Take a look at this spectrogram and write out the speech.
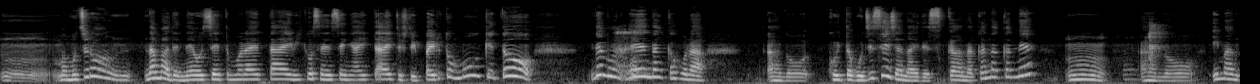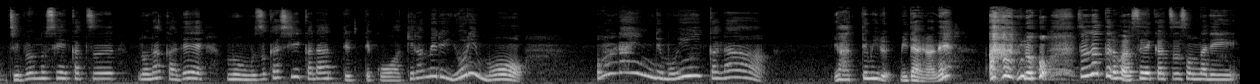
ううんまあ、もちろん生でね教えてもらいたい美子先生に会いたいっていう人いっぱいいると思うけどでもはねい。なんかほらあのこういったご時世じゃないですか。なかなかねうん。あの今自分の生活の中でもう難しいからって言ってこう諦めるよりもオンラインでもいいからやってみるみたいなね。あのそれだったらほら生活そんなに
